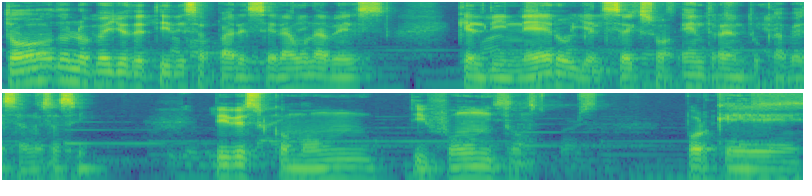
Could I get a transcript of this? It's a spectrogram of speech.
Todo lo bello de ti desaparecerá una vez que el dinero y el sexo entran en tu cabeza, ¿no es así? Vives como un difunto, porque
